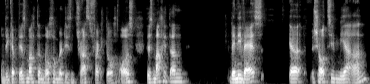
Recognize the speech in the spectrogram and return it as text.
Und ich glaube, das macht dann noch einmal diesen Trust-Faktor auch aus. Das mache ich dann wenn ich weiß, er schaut sie mehr an,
